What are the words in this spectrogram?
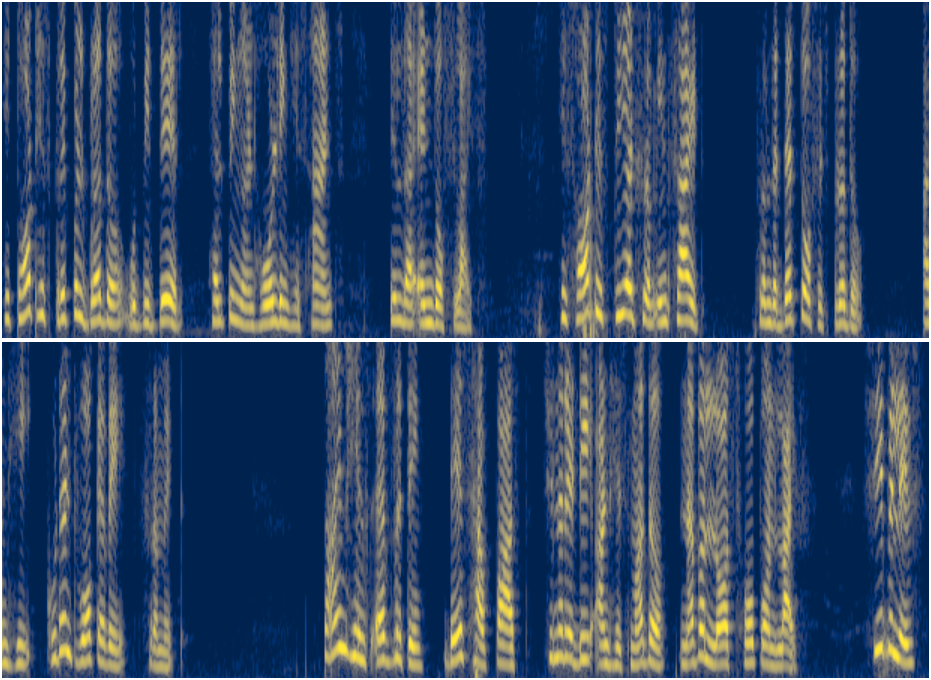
He thought his crippled brother would be there, helping and holding his hands till the end of life. His heart is teared from inside from the death of his brother, and he couldn't walk away from it. Time heals everything. Days have passed. Chinnareddy and his mother never lost hope on life. She believes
